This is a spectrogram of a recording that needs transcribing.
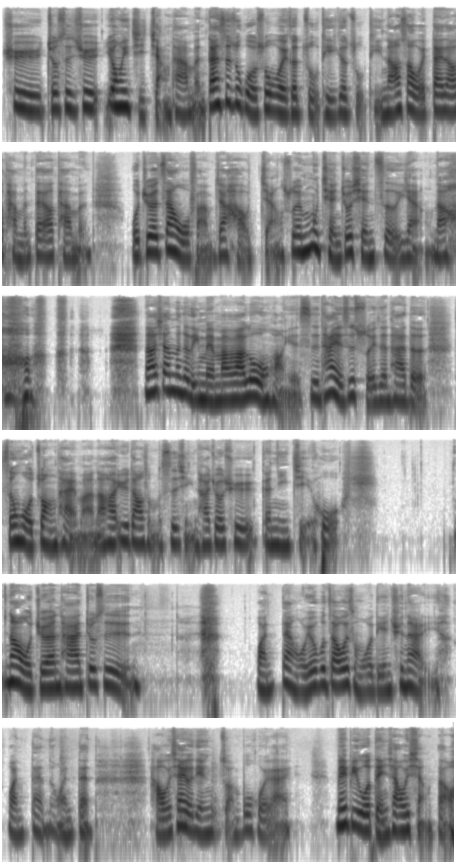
去就是去用一集讲他们。但是如果说我一个主题一个主题，然后稍微带到他们带到他们，我觉得这样我反而比较好讲。所以目前就先这样。然后，然后像那个灵媒妈妈骆文煌也是，他也是随着他的生活状态嘛，然后他遇到什么事情，他就去跟你解惑。那我觉得他就是 完蛋，我又不知道为什么我连去那里，完蛋了，完蛋。好，我现在有点转不回来，maybe 我等一下会想到。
